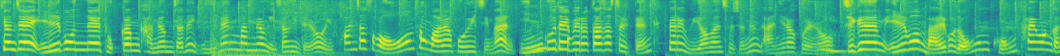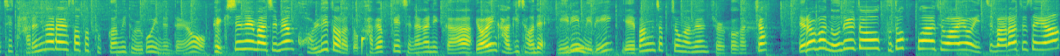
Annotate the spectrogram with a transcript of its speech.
현재 일본 내 독감 감염자는 200만 명 이상인데요. 이 환자 수가 엄청 많아 보이지만 인구 인구 대비로 따졌을 땐 특별히 위험한 수준은 아니라고 해요. 지금 일본 말고도 홍콩, 타이완 같이 다른 나라에서도 독감이 돌고 있는데요. 백신을 맞으면 걸리더라도 가볍게 지나가니까 여행 가기 전에 미리미리 예방접종하면 좋을 것 같죠? 여러분 오늘도 구독과 좋아요 잊지 말아주세요.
